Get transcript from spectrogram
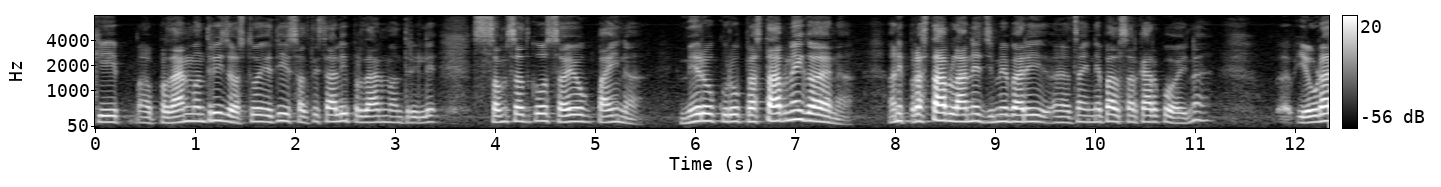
कि प्रधानमन्त्री जस्तो यति शक्तिशाली प्रधानमन्त्रीले संसदको सहयोग पाइन मेरो कुरो प्रस्ताव नै गएन अनि प्रस्ताव लाने जिम्मेवारी चाहिँ नेपाल सरकारको होइन। एउटा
